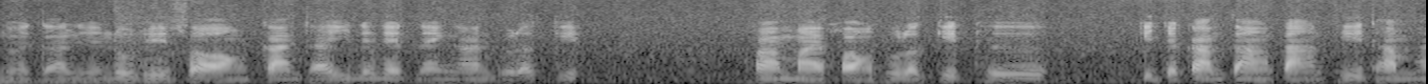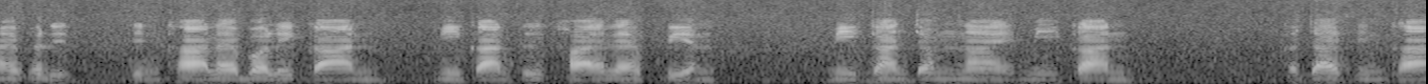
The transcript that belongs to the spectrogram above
หน่วยการเรียนรู้ที่ 2 การใช้อินเทอร์เน็ตในงานธุรกิจ ความหมายของธุรกิจคือ กิจกรรมต่างๆ ที่ทำให้ผลิตสินค้าและบริการ มีการซื้อขายแลกเปลี่ยน มีการจำหน่าย มีการกระจายสินค้า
